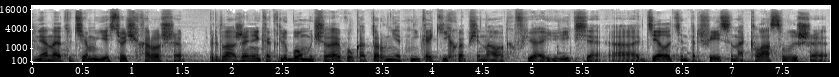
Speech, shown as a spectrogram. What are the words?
У меня на эту тему есть очень хорошее предложение, как любому человеку, у которого нет никаких вообще навыков UI UX, а, делать интерфейсы на класс выше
